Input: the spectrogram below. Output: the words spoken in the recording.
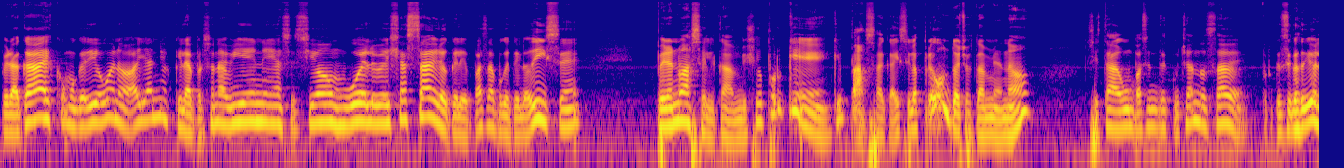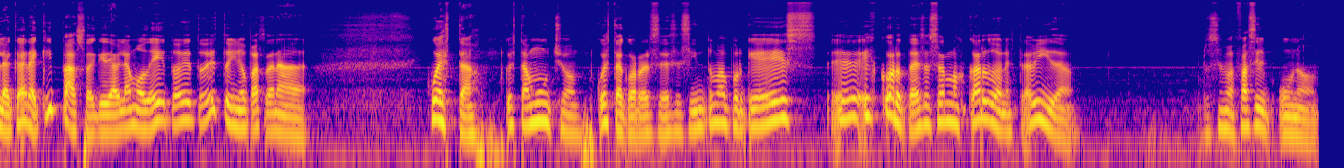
Pero acá es como que digo, bueno, hay años que la persona viene a sesión, vuelve, ya sabe lo que le pasa porque te lo dice, pero no hace el cambio. Yo, ¿por qué? ¿Qué pasa acá? Y se los pregunto a ellos también, ¿no? Si está algún paciente escuchando, sabe, porque se los digo en la cara, ¿qué pasa? Que hablamos de esto, de esto, de esto y no pasa nada. Cuesta, cuesta mucho, cuesta correrse de ese síntoma porque es, es, corta, es hacernos cargo de nuestra vida. Entonces es más fácil, uno,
